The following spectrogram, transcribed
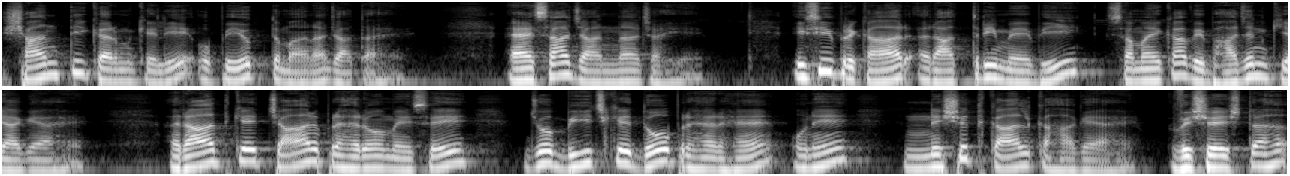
शांति कर्म के लिए उपयुक्त माना जाता है। ऐसा जानना चाहिए। इसी प्रकार रात्रि में भी समय का विभाजन किया गया है। रात के चार प्रहरों में से जो बीच के दो प्रहर हैं, उन्हें निशित काल कहा गया है। विशेषतः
